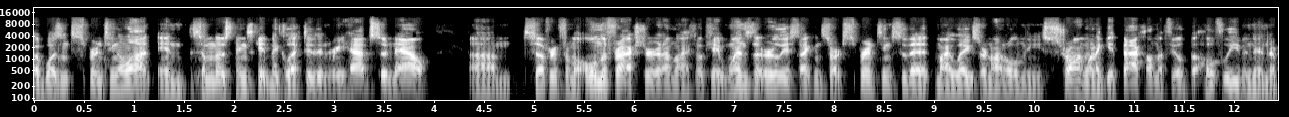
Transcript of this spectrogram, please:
I wasn't sprinting a lot, and some of those things get neglected in rehab. So now, um, suffering from an ulna fracture, and I'm like, okay, when's the earliest I can start sprinting so that my legs are not only strong when I get back on the field, but hopefully even in a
